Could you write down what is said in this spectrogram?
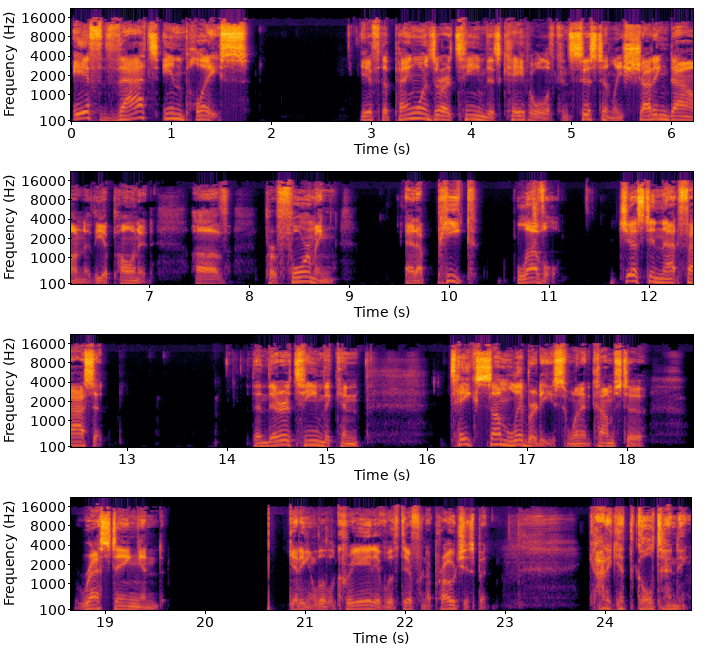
if that's in place, if the Penguins are a team that's capable of consistently shutting down the opponent, of performing at a peak level, just in that facet, then they're a team that can take some liberties when it comes to resting and getting a little creative with different approaches, but got to get the goaltending.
